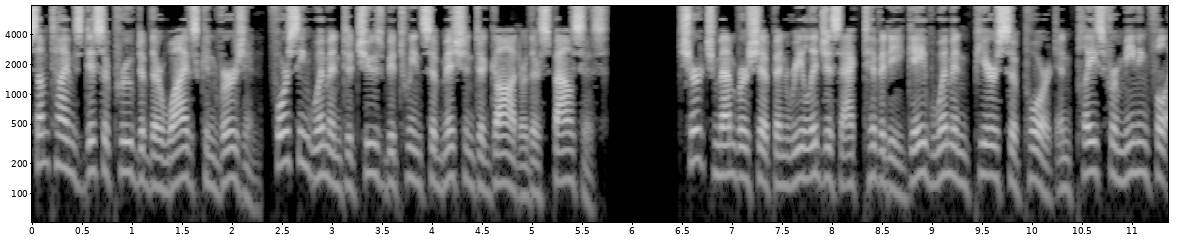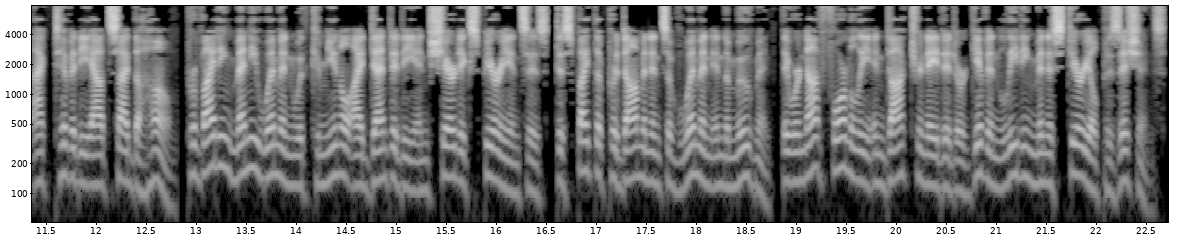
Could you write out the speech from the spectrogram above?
sometimes disapproved of their wives' conversion, forcing women to choose between submission to God or their spouses. Church membership and religious activity gave women peer support and place for meaningful activity outside the home, providing many women with communal identity and shared experiences. Despite the predominance of women in the movement, they were not formally indoctrinated or given leading ministerial positions.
